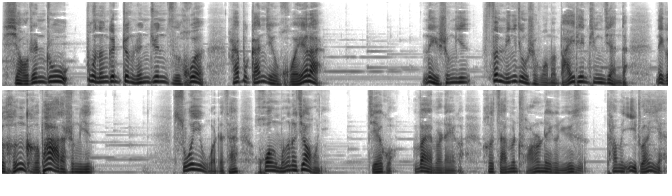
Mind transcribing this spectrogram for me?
小珍珠不能跟正人君子混，还不赶紧回来。”那声音分明就是我们白天听见的那个很可怕的声音，所以我这才慌忙的叫你。结果外面那个和咱们床上那个女子，他们一转眼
